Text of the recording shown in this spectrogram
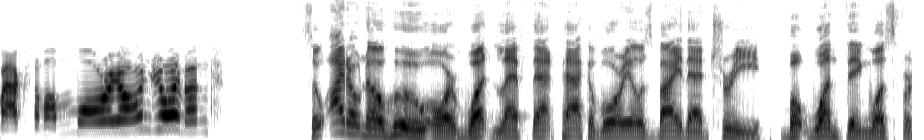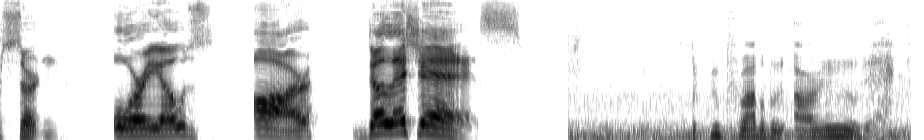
maximum Oreo enjoyment. So I don't know who or what left that pack of Oreos by that tree, but one thing was for certain Oreos are delicious. But you probably already knew that.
